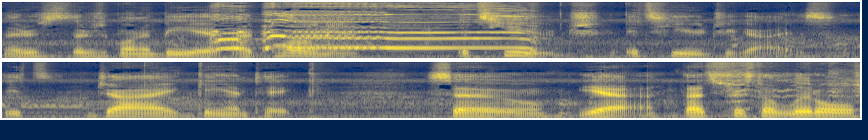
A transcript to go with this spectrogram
There's, there's going to be, a, I'm telling you, it's huge. It's huge, you guys. It's gigantic. So, yeah, that's just a little,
